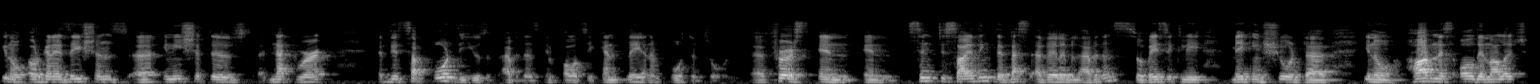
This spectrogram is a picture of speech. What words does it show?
you know organizations, uh, initiatives, network that support the use of evidence in policy can play an important role. Uh, first, in in synthesizing the best available evidence, so basically making sure that you know harness all the knowledge,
